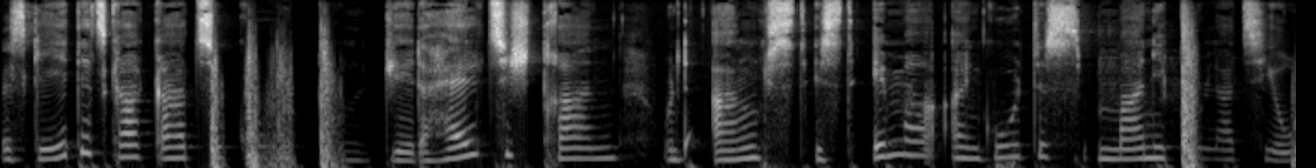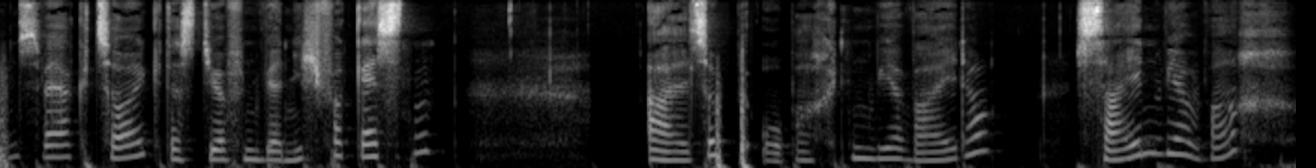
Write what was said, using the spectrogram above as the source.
Es geht jetzt gerade so gut jeder hält sich dran und Angst ist immer ein gutes Manipulationswerkzeug, das dürfen wir nicht vergessen. Also beobachten wir weiter, seien wir wach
